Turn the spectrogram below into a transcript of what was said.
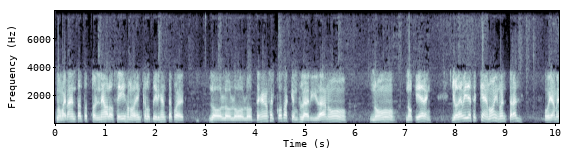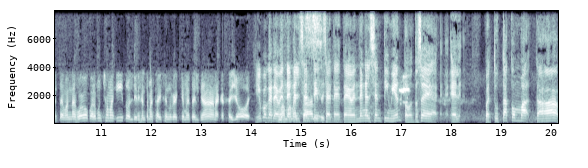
no metan en tantos torneos a los hijos, no dejen que los dirigentes pues lo, lo, lo, los dejen hacer cosas que en realidad no, no, no quieren. Yo debí decir que no y no entrar. Obviamente manda el juego, pero es un chamaquito, el dirigente me está diciendo que hay que meter ganas, qué sé yo. Sí, porque te venden, el senti- se te, te venden el sentimiento. Entonces, el, pues tú estás, comba- estás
